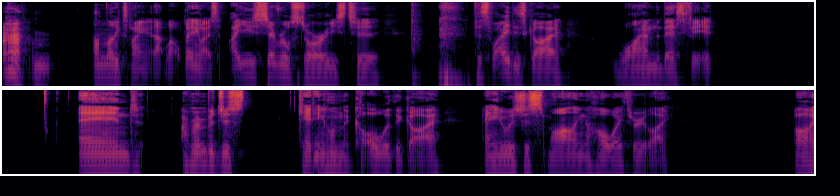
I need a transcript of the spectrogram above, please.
I, I'm, I'm not explaining it that well. But anyways, I used several stories to persuade this guy why I'm the best fit, and I remember just getting on the call with the guy, and he was just smiling the whole way through, like oh,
